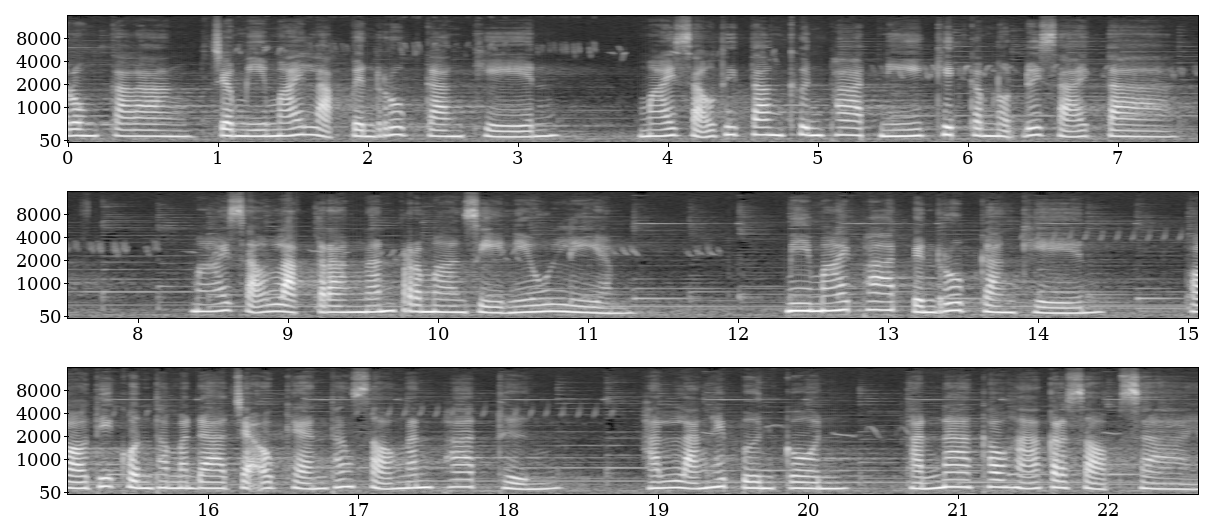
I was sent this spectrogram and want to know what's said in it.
ตรงกลางจะมีไม้หลักเป็นรูปกลางเขน ไม้เสาที่ตั้งขึ้นพาดนี้คิดกำหนดด้วยสายตา ไม้เสาหลักกลางนั้นประมาณสี่นิ้วเหลี่ยม มีไม้พาดเป็นรูปกางเขน พอที่คนธรรมดาจะเอาแขนทั้งสองนั้นพาดถึง หันหลังให้ปืนกล หันหน้าเข้าหากระสอบทราย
